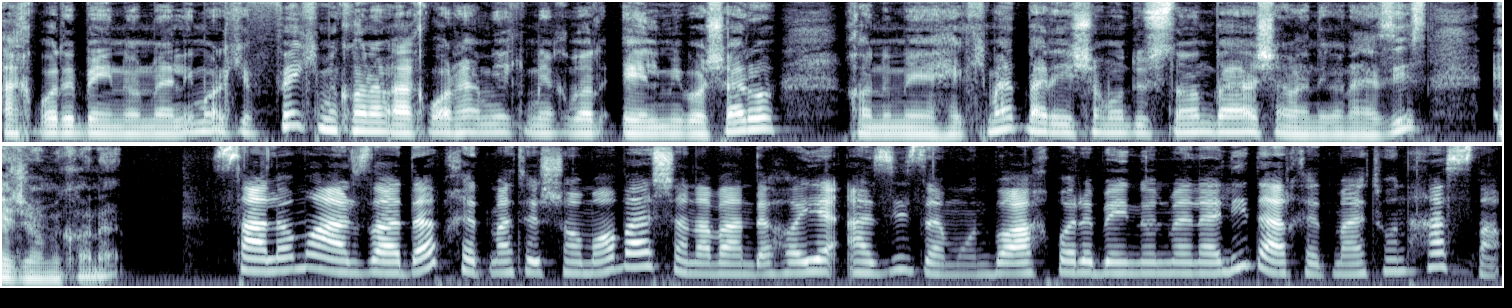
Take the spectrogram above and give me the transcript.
اخبار بین المللی ما که فکر می‌کنم اخبار هم یک مقدار علمی باشه رو خانم حکمت برای شما دوستان و شنوندگان عزیز اجرا می‌کنن. سلام و عرض ادب خدمت شما و شنونده های عزیزمون. با اخبار بین المللی در خدمتون هستم.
